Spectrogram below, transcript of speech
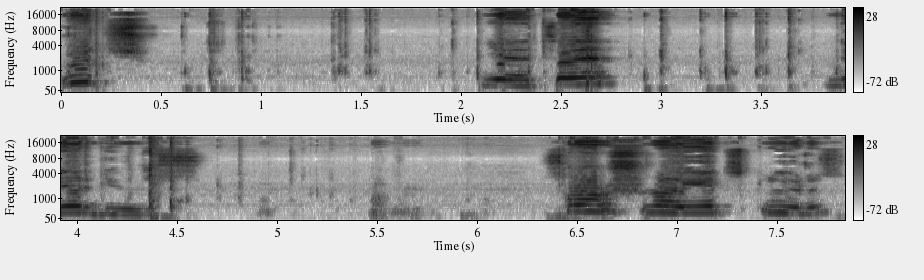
3 YT ner diyoruz. Sonra şuraya tıklıyoruz.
